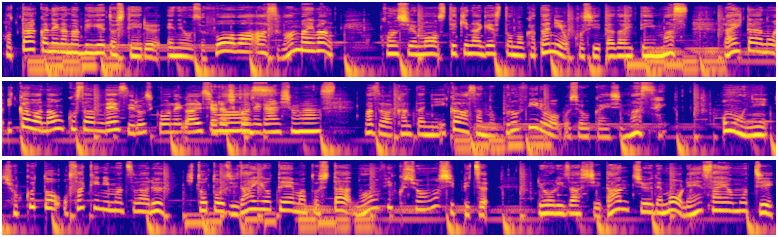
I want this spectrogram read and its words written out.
堀田茜がナビゲートしているエネオス4 Hour Earth 1 by 1今週も素敵なゲストの方にお越しいただいています。ライターの井川直子さんです。よろしくお願いします。よろしくお願いします。まずは簡単に井川さんのプロフィールをご紹介します、主に食とお酒にまつわる人と時代をテーマとしたノンフィクションを執筆。料理雑誌「団中」でも連載を持ち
